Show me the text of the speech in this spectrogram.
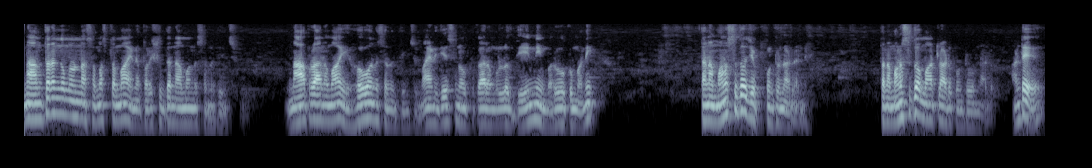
నా అంతరంగంలో ఉన్న సమస్తమా ఆయన పరిశుద్ధ నామాన్ని సన్నతించు. నా ప్రాణమా యహోవాను సన్నతించు. ఆయన చేసిన ఉపకారముల్లో దేన్ని మరువకమని తన మనసుతో చెప్పుకుంటున్నాడండి. తన మనసుతో మాట్లాడుకుంటూ ఉన్నాడు. అంటే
